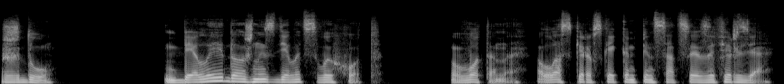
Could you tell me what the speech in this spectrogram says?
Жду. Белые должны сделать свой ход. Вот она, ласкеровская компенсация за ферзя.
